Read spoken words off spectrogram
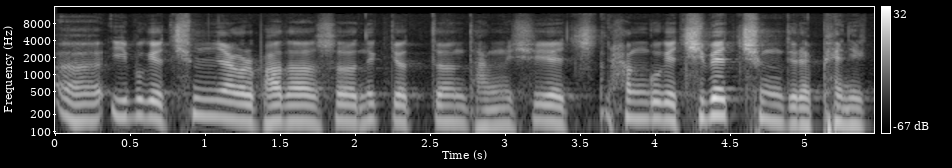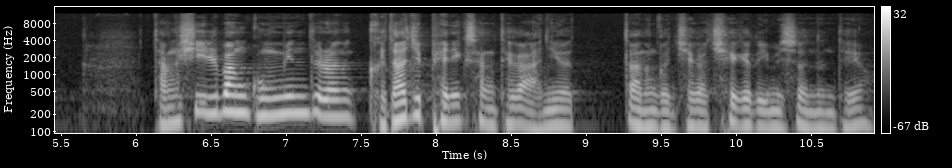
어, 이북의 침략을 받아서 느꼈던 당시의 한국의 지배층들의 패닉, 당시 일반 국민들은 그다지 패닉 상태가 아니었다는 건 제가 책에도 이미 썼는데요.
